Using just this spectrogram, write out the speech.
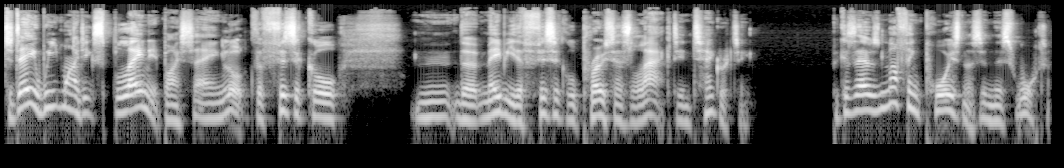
Today, we might explain it by saying, look, the physical mm, the maybe the physical process lacked integrity because there was nothing poisonous in this water.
